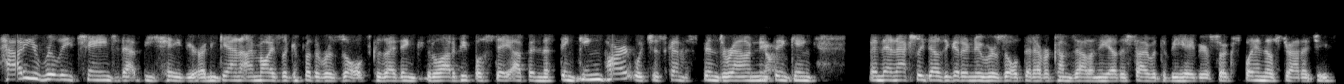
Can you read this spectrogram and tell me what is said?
how do you really change that behavior? And again, I'm always looking for the results because I think a lot of people stay up in the thinking part, which just kind of spins around new yeah. thinking and then actually doesn't get a new result that ever comes out on the other side with the behavior. So explain those strategies.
